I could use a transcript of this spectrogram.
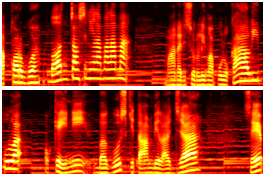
tekor gua. Boncos ini lama-lama. Mana disuruh 50 kali pula. Oke, ini bagus kita ambil aja. Sip.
